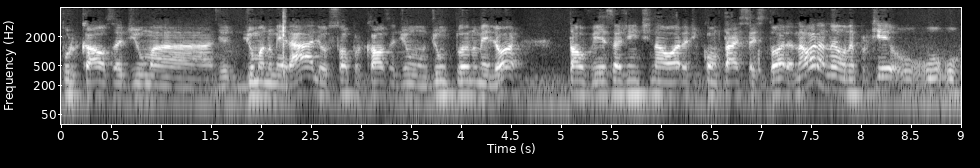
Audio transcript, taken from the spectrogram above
por causa de uma, de, de uma numerária ou só por causa de um, de um plano melhor, talvez a gente, na hora de contar essa história, na hora não, né? Porque o, o,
